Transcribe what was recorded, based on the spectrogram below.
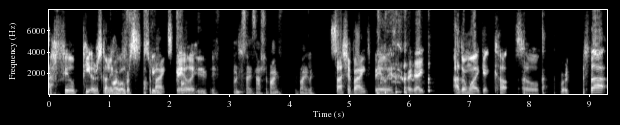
I feel Peter's going to go for Sasha Banks cut Bayley. you if you don't say Sasha Banks Bayley. Sasha Banks Bayley. right? I don't want to get cut, so we're with that.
